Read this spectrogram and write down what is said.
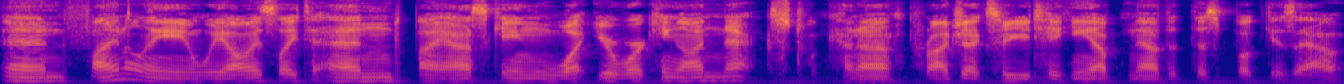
And finally, we always like to end by asking what you're working on next. What kind of projects are you taking up now that this book is out?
